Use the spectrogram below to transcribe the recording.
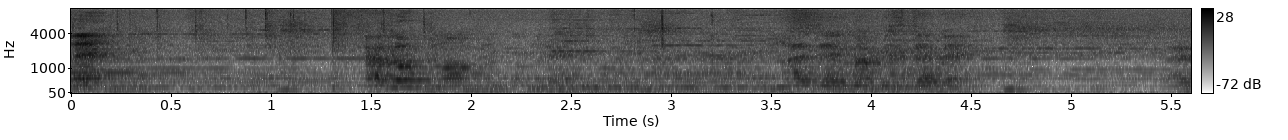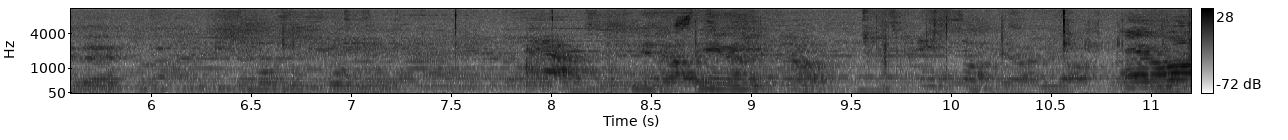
Ne? Kaj je bilo? Ajde, mami, za tebe. Ajde. Snimi. Ja, Evo.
